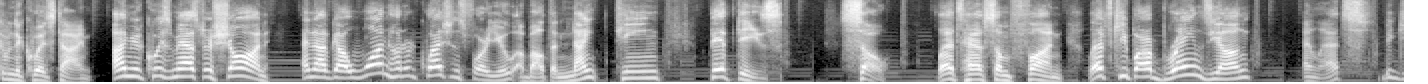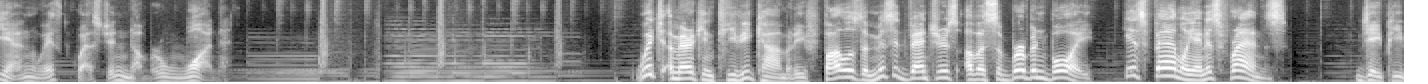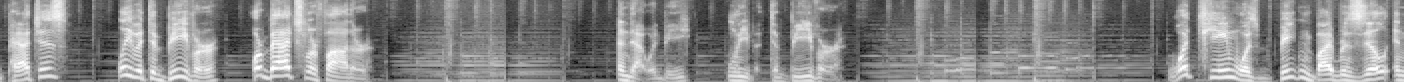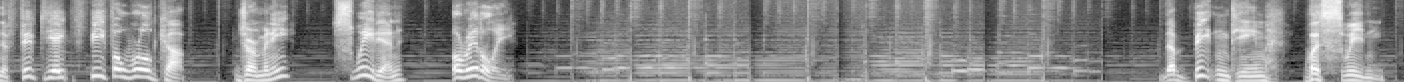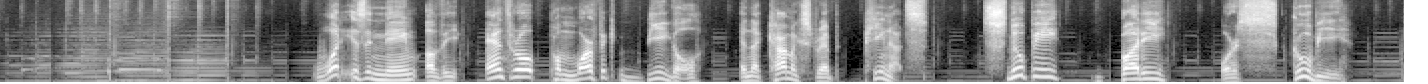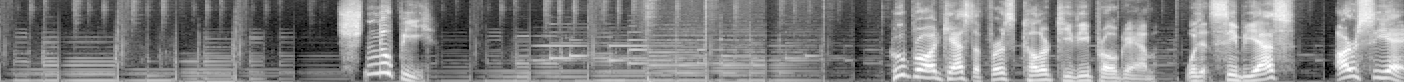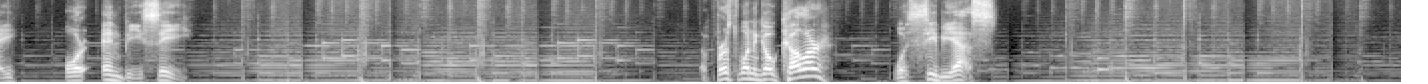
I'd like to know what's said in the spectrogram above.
Welcome to Quiz Time. I'm your quiz master, Sean, and I've got 100 questions for you about the 1950s. So let's have some fun. Let's keep our brains young, and let's begin with question number one. Which American TV comedy follows the misadventures of a suburban boy, his family, and his friends? J.P. Patches, Leave It to Beaver, or Bachelor Father? And that would be Leave It to Beaver. What team was beaten by Brazil in the 58 FIFA World Cup? Germany, Sweden, or Italy? The beaten team was Sweden. What is the name of the anthropomorphic beagle in the comic strip Peanuts? Snoopy, Buddy, or Scooby? Snoopy. Who broadcast the first color TV program? Was it CBS, RCA, or NBC? First one to go color was CBS.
